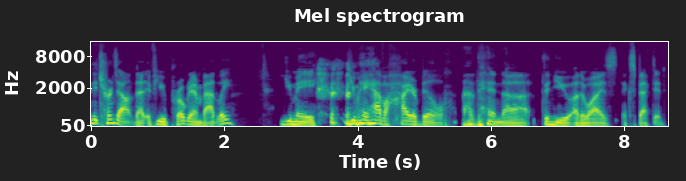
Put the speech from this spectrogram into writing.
And it turns out that if you program badly, you may you may have a higher bill than uh, than you otherwise expected.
